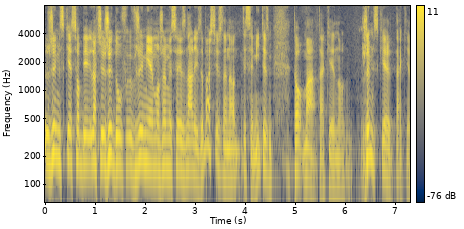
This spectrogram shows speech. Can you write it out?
e, rzymskie sobie, znaczy Żydów w Rzymie możemy sobie znaleźć. Zobaczcie, że ten antysemityzm to ma takie no, rzymskie, takie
